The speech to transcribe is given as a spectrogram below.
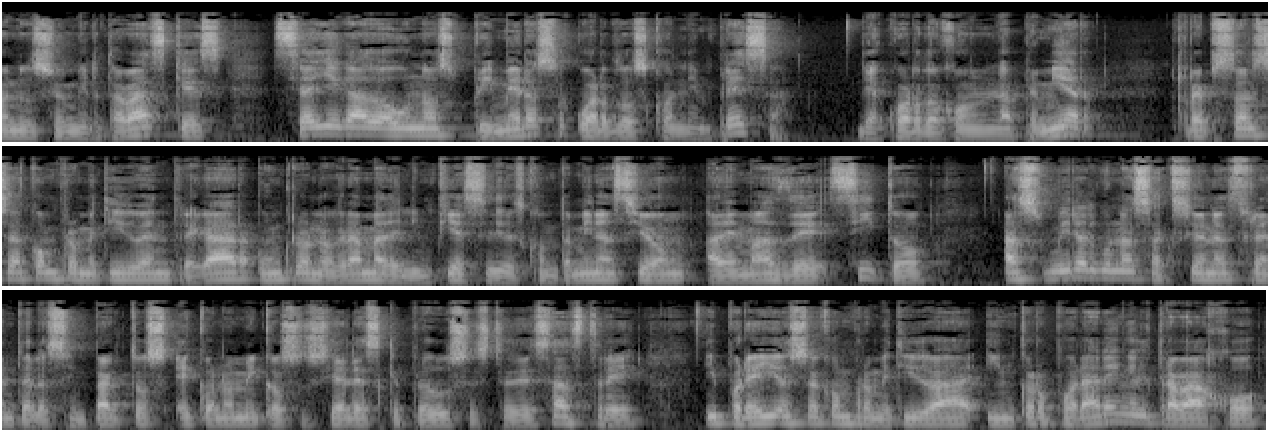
anunció Mirta Vázquez, se ha llegado a unos primeros acuerdos con la empresa. De acuerdo con la Premier, Repsol se ha comprometido a entregar un cronograma de limpieza y descontaminación, además de, cito, asumir algunas acciones frente a los impactos económicos sociales que produce este desastre y por ello se ha comprometido a incorporar en el trabajo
